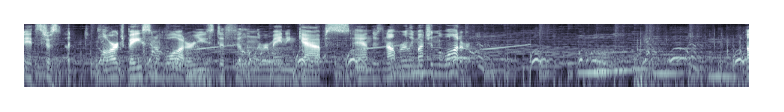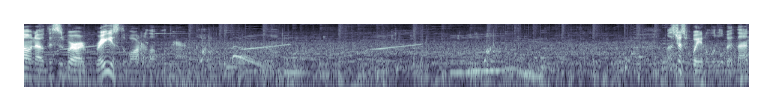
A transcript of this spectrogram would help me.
It's just a large basin of water used to fill in the remaining gaps, and there's not really much in the water. Oh no, this is where I raise the water level. Let's just wait a little bit then.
